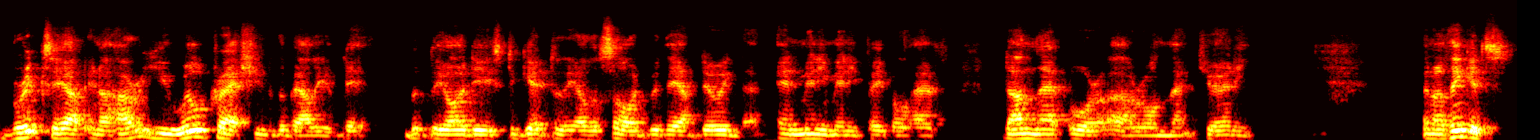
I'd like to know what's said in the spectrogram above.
bricks out in a hurry, you will crash into the valley of death. But the idea is to get to the other side without doing that. And many, many people have done that or are on that journey. And I think it's,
